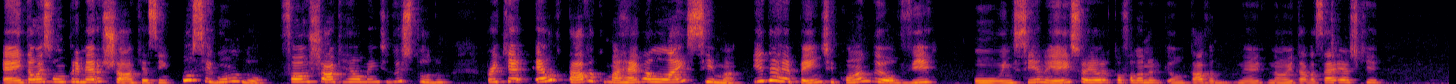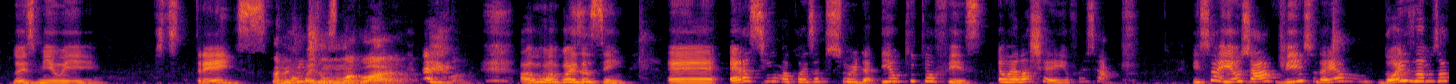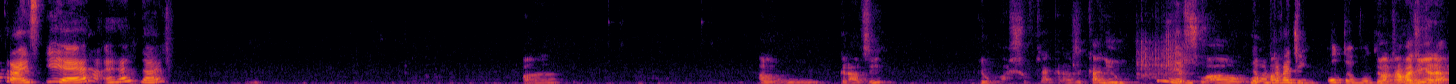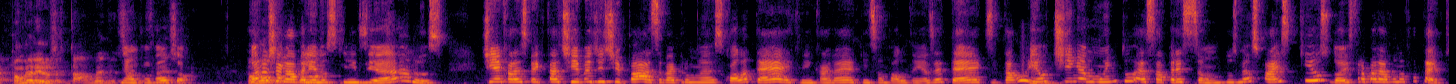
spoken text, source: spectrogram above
É, então, esse foi um primeiro choque, assim. O segundo foi o choque realmente do estudo porque eu estava com uma régua lá em cima. E de repente, quando eu vi o ensino, e é isso aí eu estou falando, eu estava na oitava série, acho que 2003. 2021 assim. agora. alguma coisa assim. É, era assim uma coisa absurda. E o que, que eu fiz? Eu relaxei. Eu falei assim: ah, isso aí eu já vi isso daí há dois anos atrás. E era, é realidade. Alô, Grazi? Eu acho que a Grazi caiu. É Pessoal. Deu opa. uma travadinha. Voltou, voltou. Deu uma travadinha, né? Então, beleza. Tá, beleza. Não, voltou. Então, Quando eu chegava ali nos 15 anos, tinha aquela expectativa de tipo, ah, você vai para uma escola técnica, né? Que em São Paulo tem as ETECs e tal. E eu uhum. tinha muito essa pressão dos meus pais, que os dois trabalhavam na FATEC.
